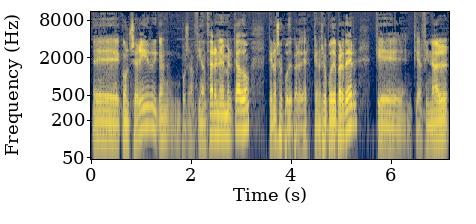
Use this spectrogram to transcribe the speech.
eh, conseguir y pues afianzar en el mercado que no se puede perder que no se puede perder que, que al final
